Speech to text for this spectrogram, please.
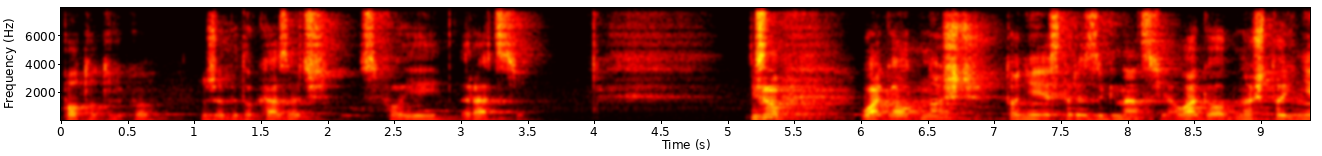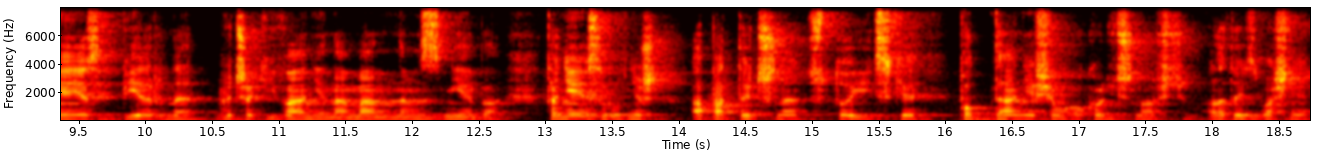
po to tylko, żeby dokazać swojej racji. I znów, łagodność to nie jest rezygnacja. Łagodność to nie jest bierne wyczekiwanie na mannę z nieba. To nie jest również apatyczne, stoickie poddanie się okolicznościom, ale to jest właśnie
